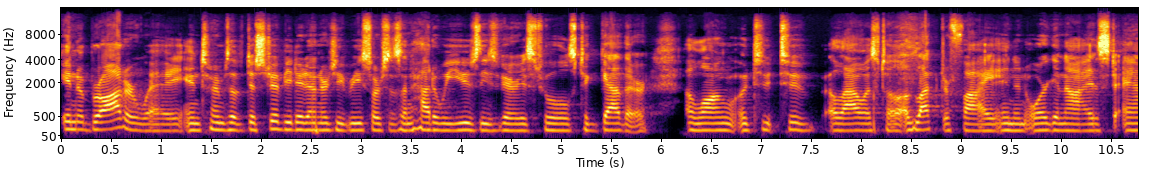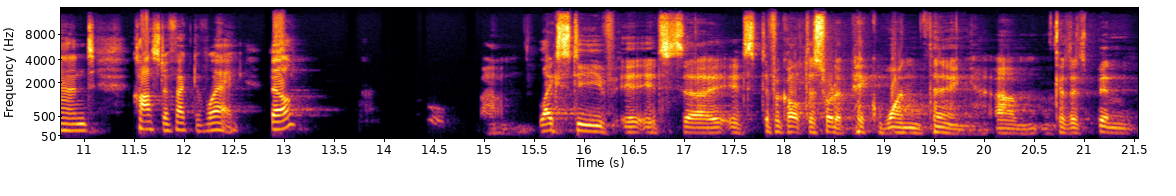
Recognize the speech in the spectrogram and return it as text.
in a broader way in terms of distributed energy resources and how do we use these various tools together along to, to allow us to electrify in an organized and cost-effective way. Bill? Um, like Steve, it, it's uh, it's difficult to sort of pick one thing because um, it's been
